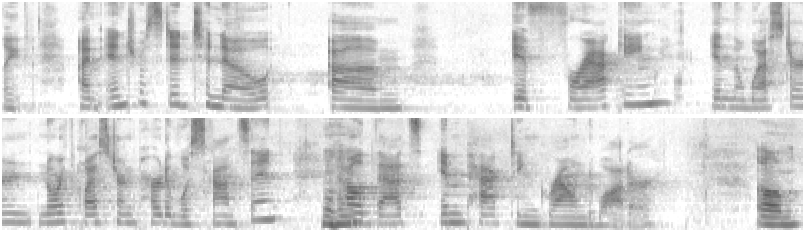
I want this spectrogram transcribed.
Like, I'm interested to know um, if fracking in the western, northwestern part of Wisconsin, how that's impacting groundwater. Um,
